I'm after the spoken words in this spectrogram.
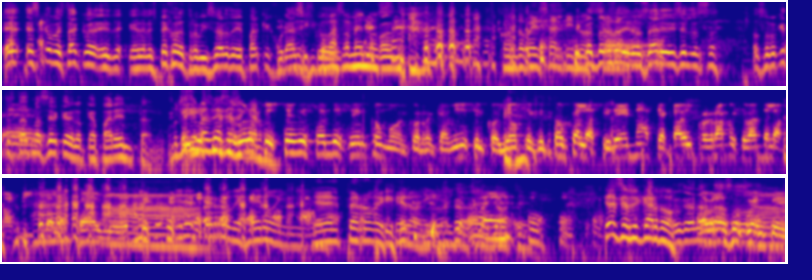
Es, es como estar con- en en el espejo retrovisor de Parque Jurásico. Más o menos. Cuando ves al y cuando ves al dinosaurio. dinosaurio dicen los, los objetos están más cerca de lo que aparentan. Muchísimas estoy gracias, seguro Ricardo. que ustedes han de ser como el correcaminos y el coyote, que toca la sirena, se acaba el programa y se van de la manita a la calle. Ah. Era el perro vejero y... Era el perro vejero. Gracias, Ricardo. Un gran Abrazo abrazo. fuerte, Ah.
